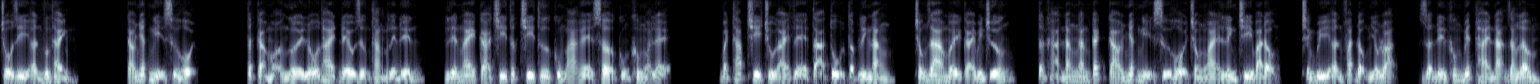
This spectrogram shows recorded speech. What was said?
Chỗ gì ẩn vương thành? Cao nhất nghị sự hội. Tất cả mọi người lỗ thai đều dựng thẳng lên đến, liền ngay cả tri thức chi thư cùng hạ hệ sở cũng không ngoại lệ. Bạch tháp chi chủ hai lệ tạ tụ tập linh năng chống ra mấy cái bình chướng, tận khả năng ngăn cách cao nhất nghị sự hội trong ngoài linh chi ba động, tránh bí ẩn phát động nhiễu loạn, dẫn đến không biết hai nạn giáng lâm.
